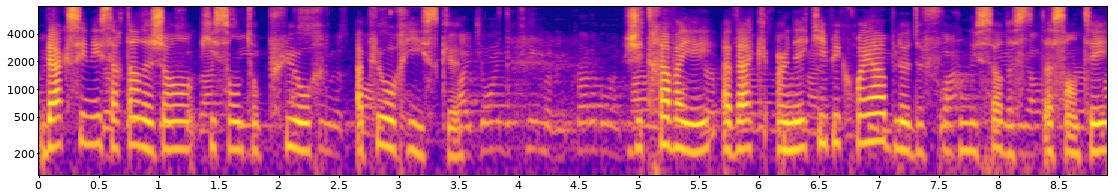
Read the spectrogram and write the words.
vacciner certains des gens qui sont au plus haut, à plus haut risque. J'ai travaillé avec une équipe incroyable de fournisseurs de, santé,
